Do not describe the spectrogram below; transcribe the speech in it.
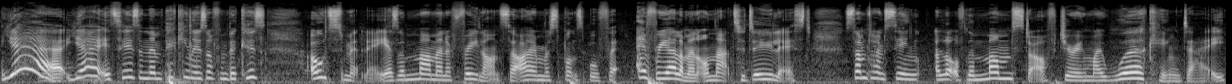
Yeah, yeah, it is. And then picking those off, and because ultimately, as a mum and a freelancer, I am responsible for every element on that to do list. Sometimes seeing a lot of the mum stuff during my working day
